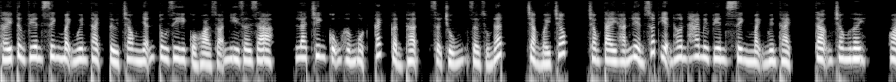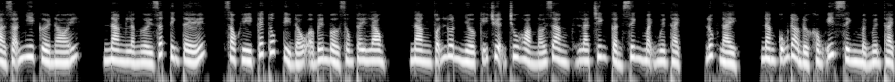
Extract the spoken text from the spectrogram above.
Thấy từng viên sinh mệnh nguyên thạch từ trong nhẫn tu di của Hòa Doãn Nhi rơi ra, La Trinh cũng hứng một cách cẩn thận, sợ chúng rơi xuống đất. Chẳng mấy chốc, trong tay hắn liền xuất hiện hơn 20 viên sinh mệnh nguyên thạch, tặng cho ngươi. Hòa Doãn Nhi cười nói, nàng là người rất tinh tế, sau khi kết thúc tỷ đấu ở bên bờ sông Tây Long, nàng vẫn luôn nhớ kỹ chuyện Chu Hoàng nói rằng La Trinh cần sinh mệnh nguyên thạch. Lúc này, nàng cũng đào được không ít sinh mệnh nguyên thạch,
